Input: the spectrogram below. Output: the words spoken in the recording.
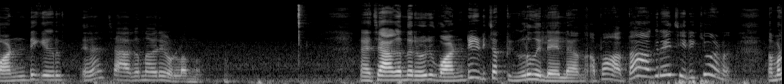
വണ്ടി കയറി ചാകുന്നവരെ ഉള്ളെന്ന്. ചാകുന്നവർ ഒരു വണ്ടി ഇടിച്ചാൽ തീർന്നില്ല എല്ലാം അപ്പോൾ അത് ആഗ്രഹിച്ചിരിക്കുവാണ്. നമ്മൾ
